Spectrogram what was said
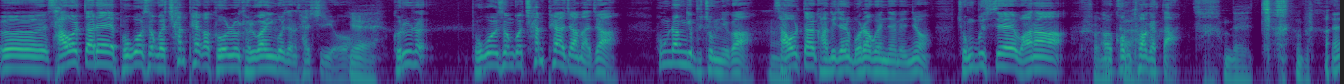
어 4월 달에 보궐선거 참패가 그걸로 결과인 거잖아요, 사실이요. 예. 그러나 보궐선거 참패하자마자 홍남기 부총리가 음. 4월 달 가기 전에 뭐라고 했냐면요. 종부세 완화 어, 그러니까. 어, 검토하겠다. 참, 네, 참. 네?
